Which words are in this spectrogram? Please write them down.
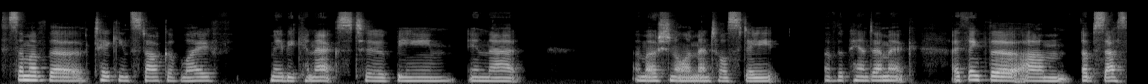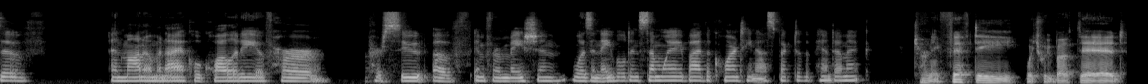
some of the taking stock of life maybe connects to being in that emotional and mental state of the pandemic. I think the um, obsessive and monomaniacal quality of her pursuit of information was enabled in some way by the quarantine aspect of the pandemic. Turning 50, which we both did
